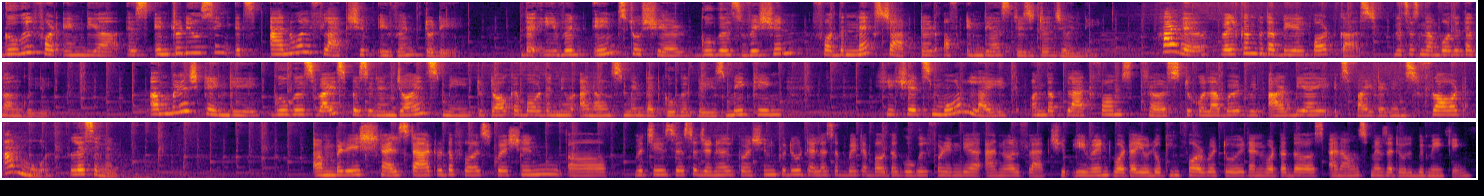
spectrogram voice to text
Google for India is introducing its annual flagship event today. The event aims to share Google's vision for the next chapter of India's digital journey. Hi there, welcome to the BL podcast. This is Nabodita Ganguly. Ambarish Kenghe, Google's vice president, joins me to talk about the new announcement that Google Pay is making he sheds more light on the platform's thrust to collaborate with RBI, its fight against fraud, and more. Listen in. Ambarish, I'll start with the first question, uh, which is just a general question. Could you tell us a bit about the Google for India annual flagship event? What are you looking forward to it, and what are the announcements that you will be making?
